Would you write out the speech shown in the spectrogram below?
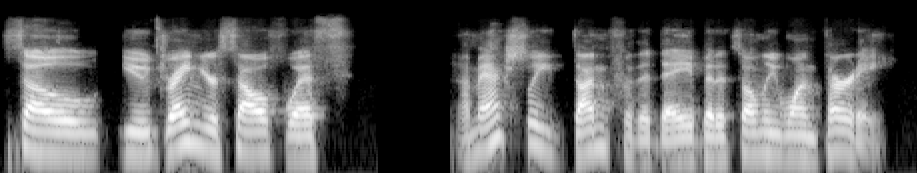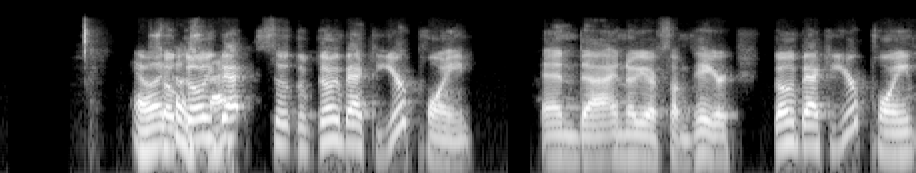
so you drain yourself with, I'm actually done for the day, but it's only 1.30. So going back, back, so going back to your point, and uh, I know you have something here. Going back to your point,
